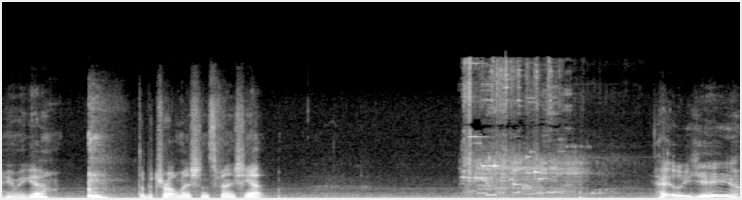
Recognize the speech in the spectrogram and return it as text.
Here we go. the patrol mission's finishing up. Hell yeah.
